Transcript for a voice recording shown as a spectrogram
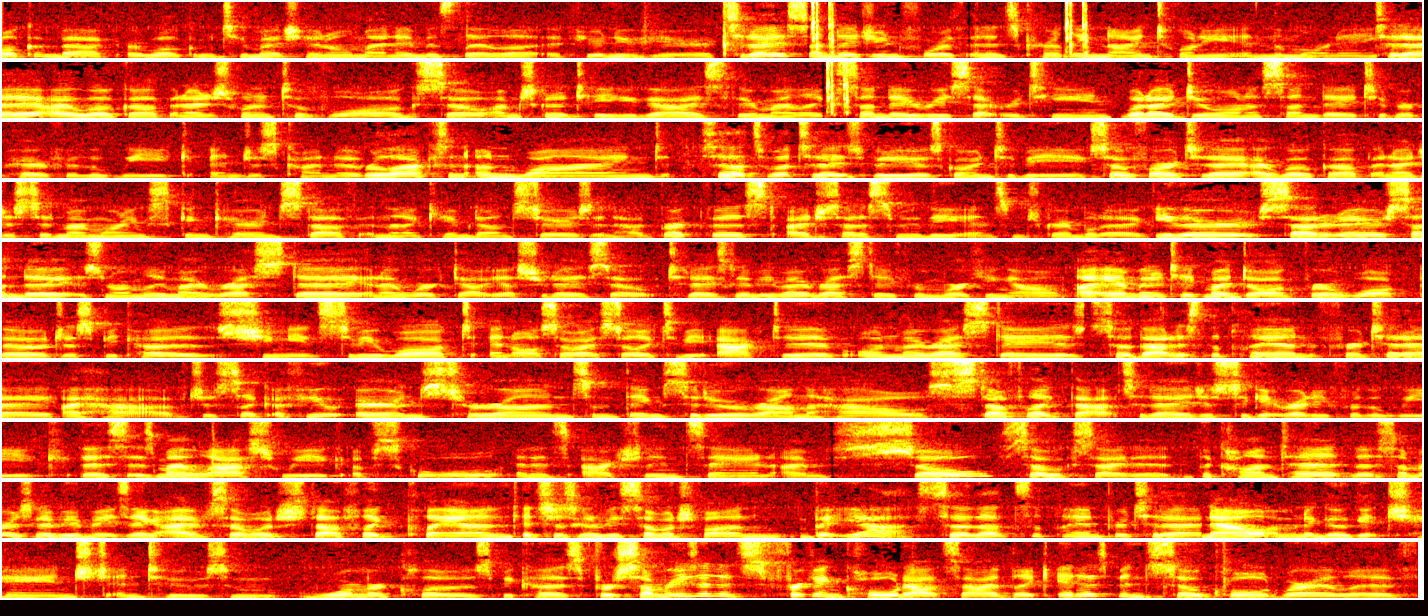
welcome back or welcome to my channel. My name is Layla if you're new here. Today is Sunday, June 4th and it's currently 9.20 in the morning. Today I woke up and I just wanted to vlog so I'm just going to take you guys through my like Sunday reset routine, what I do on a Sunday to prepare for the week and just kind of relax and unwind. So that's what today's video is going to be. So far today I woke up and I just did my morning skincare and stuff and then I came downstairs and had breakfast. I just had a smoothie and some scrambled egg. Either Saturday or Sunday is normally my rest day and I worked out yesterday, so today's gonna be my rest day from working out. I am gonna take my dog for a walk though, just because she needs to be walked and also I still like to be active on my rest days. So that is the plan for today. I have just like a few errands to run, some things to do around the house, stuff like that today just to get ready for the week. This is my last week of school and it's actually insane. I'm so, so excited. The content this summer is gonna be amazing. I have so much stuff like planned. It's just gonna be so much fun. But yeah, so that's the plan for today. Now I'm gonna go get changed into some warmer clothes because for some reason it's freaking cold outside. Like it has been so cold where I live.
